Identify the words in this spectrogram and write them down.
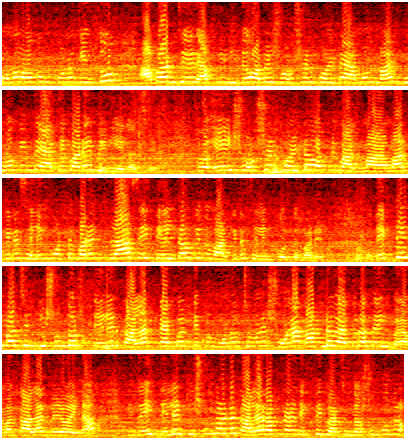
কোনো রকম কোনো কিন্তু আবার যে আপনি দিতে হবে সর্ষের খোলটা এমন নয়, পুরো কিন্তু একেবারে বেরিয়ে গেছে। তো এই সর্ষের খোলটাও আপনি মার্কেটে সেলিং করতে পারেন প্লাস এই তেলটাও কিন্তু মার্কেটে সেলিং করতে পারেন। তো দেখতেই পাচ্ছেন কি সুন্দর তেলের কালারটা একবার দেখুন, মনে হচ্ছে মানে সোনা কাটলেও এতটা তেল, আমার কালার বেরোয় না, কিন্তু এই তেলের কি সুন্দর একটা কালার আপনারা দেখতেই পাচ্ছেন। দর্শক বন্ধুরা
